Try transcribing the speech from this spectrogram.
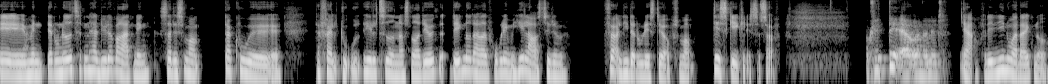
Øh, ja. Men da du nåede til den her lytterberetning, så er det som om, der kunne, øh, der faldt du ud hele tiden og sådan noget. Det er jo ikke, det er ikke noget, der har været et problem i hele afsnittet, før lige da du læste det op, som om, det skal ikke læses op. Okay, det er underligt. Ja, for lige nu er der ikke noget.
